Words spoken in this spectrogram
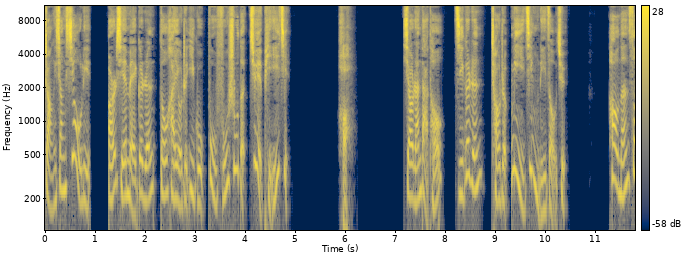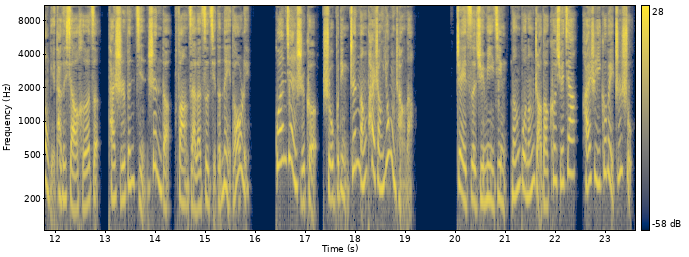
长相秀丽，而且每个人都还有着一股不服输的倔脾气。好，萧然打头，几个人朝着秘境里走去。浩南送给他的小盒子，他十分谨慎地放在了自己的内兜里。关键时刻，说不定真能派上用场呢。这次去秘境能不能找到科学家，还是一个未知数。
